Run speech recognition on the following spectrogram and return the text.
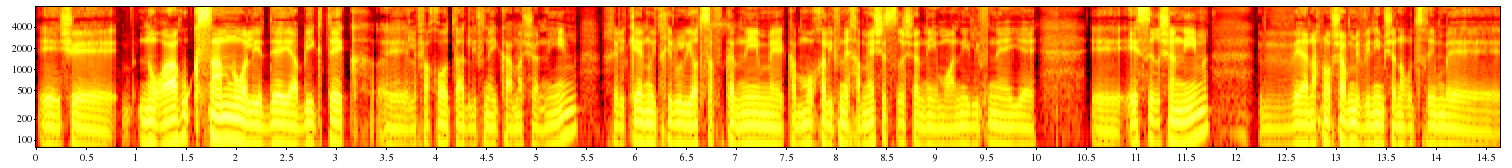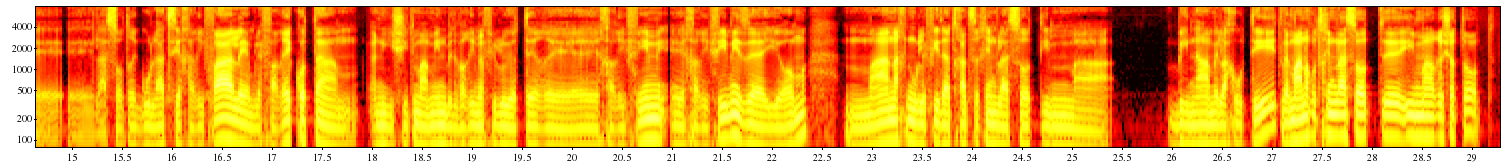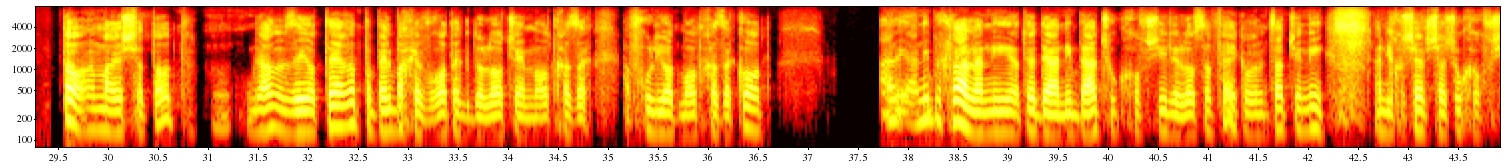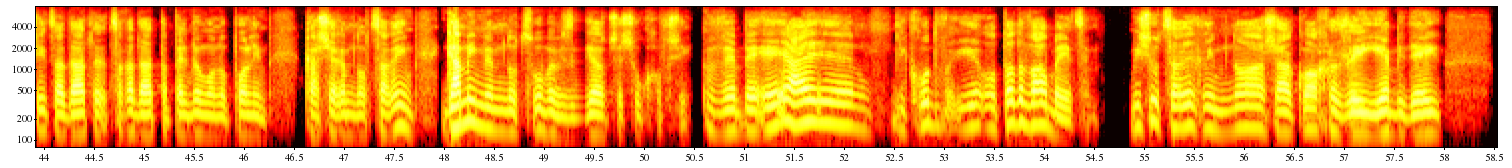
אה, שנורא הוקסמנו על ידי הביג טק, אה, לפחות עד לפני כמה שנים. חלקנו התחילו להיות ספקנים אה, כמוך לפני 15 שנים, או אני לפני 10 שנים. ואנחנו עכשיו מבינים שאנחנו צריכים אה, אה, לעשות רגולציה חריפה עליהם, לפרק אותם. אני אישית מאמין בדברים אפילו יותר אה, חריפים, אה, חריפים מזה היום. מה אנחנו לפי דעתך צריכים לעשות עם הבינה המלאכותית, ומה אנחנו צריכים לעשות אה, עם הרשתות? טוב, עם הרשתות, זה יותר לטפל בחברות הגדולות שהן מאוד חזק, הפכו להיות מאוד חזקות. אני, אני בכלל, אני, אתה יודע, אני בעד שוק חופשי ללא ספק, אבל מצד שני, אני חושב שהשוק החופשי צריך לדעת, לטפל במונופולים כאשר הם נוצרים, גם אם הם נוצרו במסגרת של שוק חופשי. וב-AI אה, יקרו אותו דבר בעצם. מישהו צריך למנוע שהכוח הזה יהיה בידי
